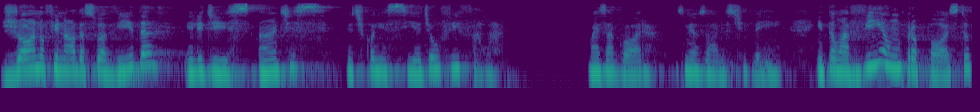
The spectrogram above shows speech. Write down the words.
Jó, no final da sua vida, ele diz: Antes eu te conhecia de ouvir falar, mas agora os meus olhos te veem. Então havia um propósito,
